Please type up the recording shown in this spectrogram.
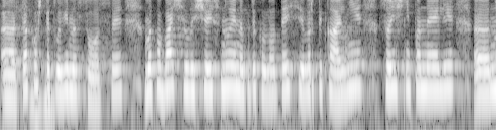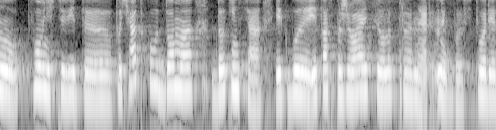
е, також теплові насоси. Ми побачили, що існує, наприклад, в Одесі вертикальні сонячні панелі, ну повністю від початку дома до кінця, якби яка споживає цю електроенергію, ну, якби створює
